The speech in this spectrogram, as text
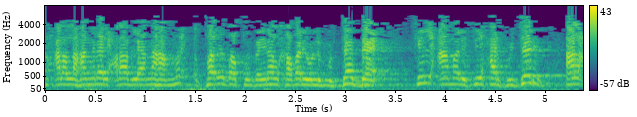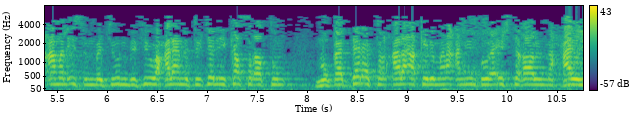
محل لها من الإعراب لأنها معترضة بين الخبر والمبتدأ في العمل في حرف جر العمل اسم مجرور بفيه وعلامة جره كسرة مقدرة على آخر منع من ظهورها اشتغال المحل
